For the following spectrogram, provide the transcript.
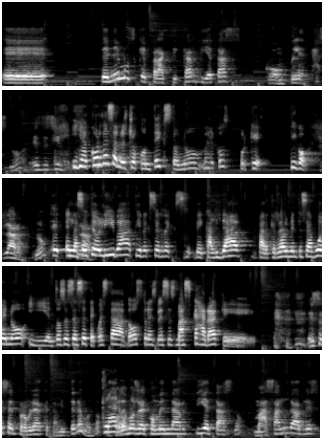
eh, tenemos que practicar dietas completas, ¿no? Es decir... Y acordes a nuestro contexto, ¿no, Marcos? Porque Digo, claro, ¿no? El, aceite de oliva tiene que ser de, calidad para que realmente sea bueno y entonces ese te cuesta dos, tres veces más cara que... ese es el problema que también tenemos, ¿no? Podemos recomendar dietas, ¿no? Más saludables,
